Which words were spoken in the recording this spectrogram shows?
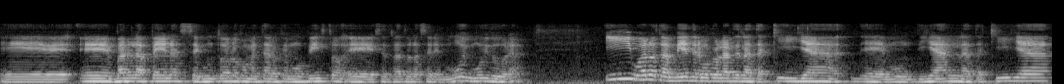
Eh, eh, vale la pena, según todos los comentarios que hemos visto, eh, se trata de una serie muy, muy dura. Y bueno, también tenemos que hablar de la taquilla mundial. La taquilla,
